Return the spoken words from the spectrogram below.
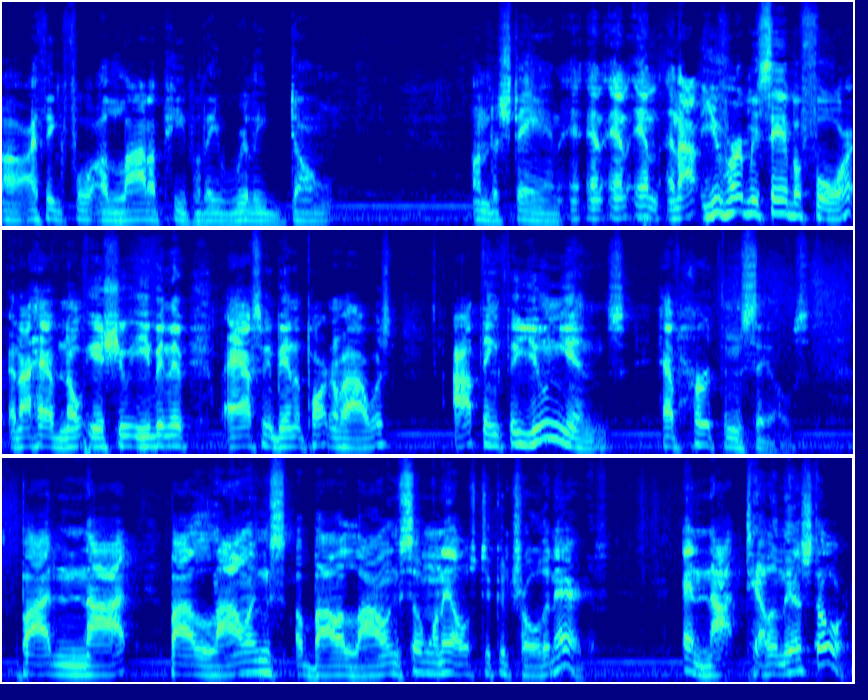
uh, I think for a lot of people, they really don't understand. And, and, and, and I, you've heard me say it before, and I have no issue, even if asked me being a partner of ours, I think the unions have hurt themselves by not – by allowing by allowing someone else to control the narrative and not telling their story.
